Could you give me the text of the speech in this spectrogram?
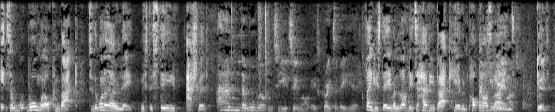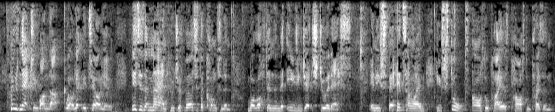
It's a w- warm welcome back to the one and only Mr. Steve Ashford. And a warm welcome to you too, Marc. It's great to be here. Thank you, Steve, and lovely to have you back here in podcast Thank you very land. Good. Who's next, you wonder? Well, let me tell you. This is a man who traverses the continent more often than the EasyJet stewardess. In his spare time, he stalks Arsenal players past and present.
